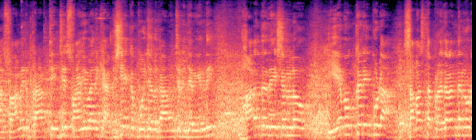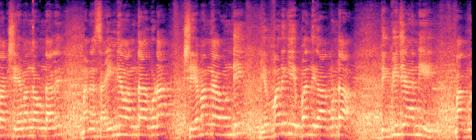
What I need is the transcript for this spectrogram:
ఆ స్వామిని ప్రార్థించి స్వామివారికి అభిషేక పూజలు గావించడం జరిగింది. భారతదేశంలో ఏ ఒక్కరికి కూడా సమస్త ప్రజలందరూ కూడా క్షేమంగా ఉండాలి. మన సైన్యం అంతా కూడా క్షేమంగా ఉండి ఎవ్వరికి ఇబ్బంది కాకుండా దిగ్విజయాన్ని మాకు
